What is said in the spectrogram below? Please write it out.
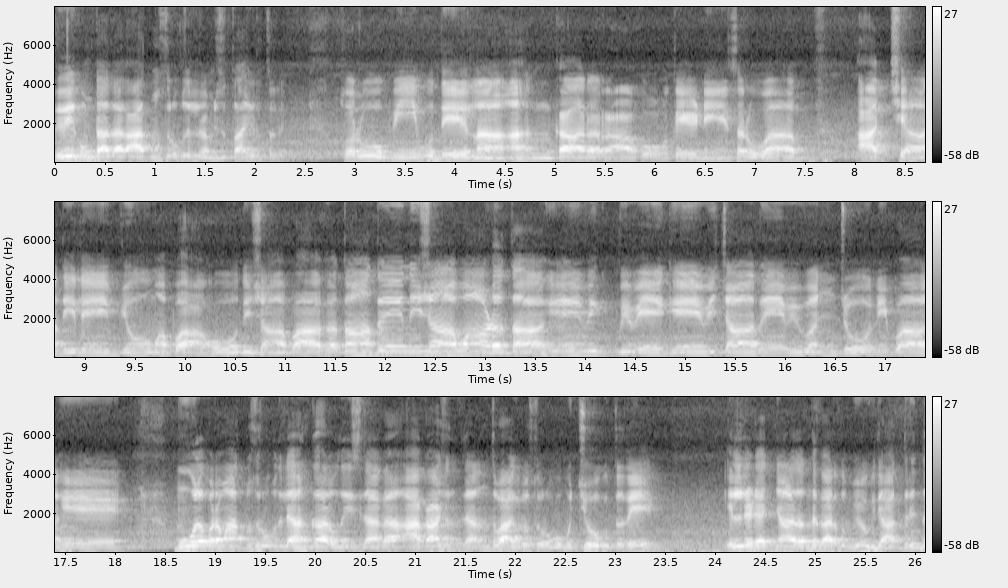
ವಿವೇಕ ಉಂಟಾದಾಗ ಆತ್ಮಸ್ವರೂಪದಲ್ಲಿ ರಮಿಸುತ್ತಾ ಇರುತ್ತದೆ. ಸ್ವರೂಪಿ ಉದೇಲ ಅಹಂಕಾರ ರಾಹೋ ತೇಣೆ ಸರ್ವ ಆಚ್ಛಾದಿಲೆ ವ್ಯೋಮಪಾಹೋ ದಿಶಾ ಪಾಹತಾ ತೇ ನಿಶಾ ವಾಡತಾ ಹೇ ವಿ ವಿವೇಕೆ ವಿಚಾರೇ ವಿವಂಚೋ ನಿಪಾಹೇ. ಮೂಲ ಪರಮಾತ್ಮ ಸ್ವರೂಪದಲ್ಲಿ ಅಹಂಕಾರ ಉದಯಿಸಿದಾಗ ಆಕಾಶದಿಂದ ಅನಂತವಾಗಿರುವ ಸ್ವರೂಪ ಮುಚ್ಚಿ ಹೋಗುತ್ತದೆ. ಎಲ್ಲೆಡೆ ಅಜ್ಞಾನದ ಅಂಧಕಾರ ತುಂಬಿ ಹೋಗಿದೆ. ಆದ್ದರಿಂದ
